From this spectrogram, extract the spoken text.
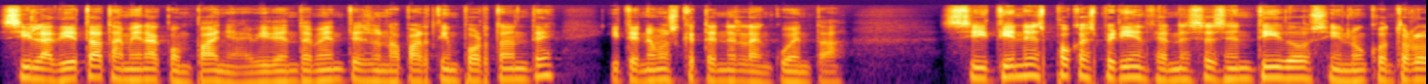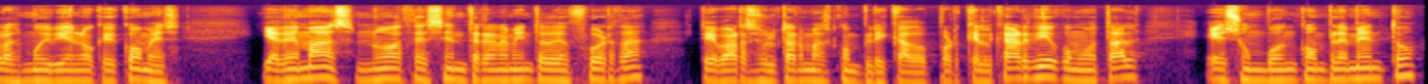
si la dieta también acompaña, evidentemente es una parte importante y tenemos que tenerla en cuenta. Si tienes poca experiencia en ese sentido, si no controlas muy bien lo que comes y además no haces entrenamiento de fuerza, te va a resultar más complicado, porque el cardio como tal es un buen complemento,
